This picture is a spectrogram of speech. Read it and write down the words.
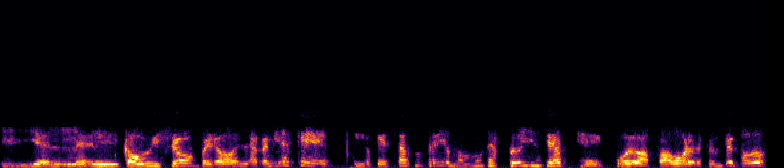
y el, el, caudillo, pero la realidad es que lo que está sucediendo en muchas provincias, que juega a favor de frente a todos,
